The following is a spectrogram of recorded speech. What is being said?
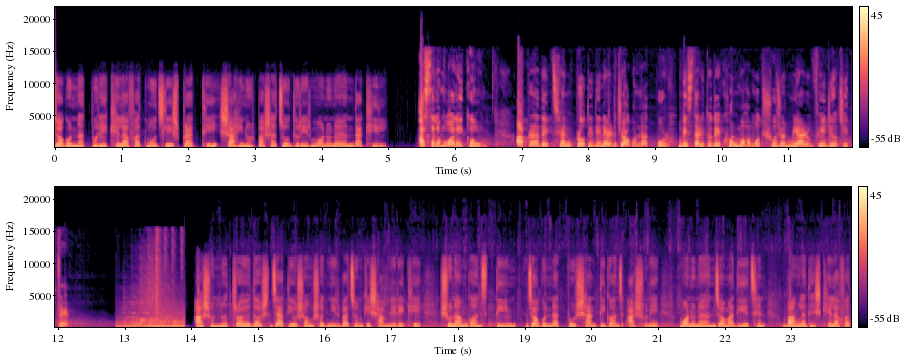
জগন্নাথপুরে খেলাফাত মজলিস প্রার্থী শাহিনুর পাশা চৌধুরীর মনোনয়ন দাখিল। আসসালামু আলাইকুম। আপনারা দেখছেন প্রতিদিনের জগন্নাথপুর। বিস্তারিত দেখুন মোহাম্মদ সুজন মিয়ার ভিডিও চিত্রে। আসন্ন ত্রয়োদশ জাতীয় সংসদ নির্বাচনকে সামনে রেখে সুনামগঞ্জ তিন জগন্নাথপুর শান্তিগঞ্জ আসনে মনোনয়ন জমা দিয়েছেন বাংলাদেশ খেলাফাত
